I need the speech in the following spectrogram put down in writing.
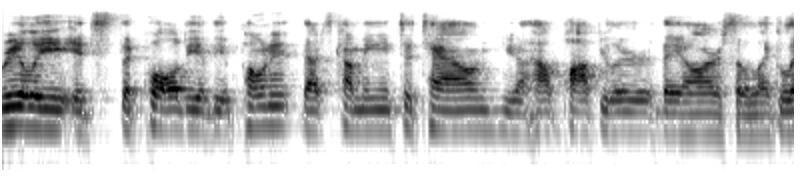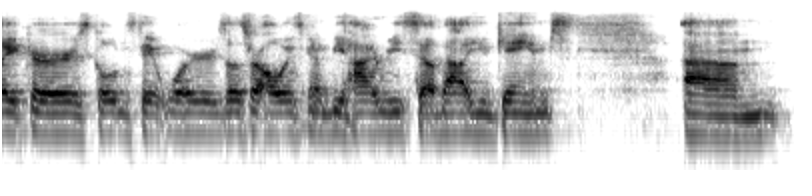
Really, it's the quality of the opponent that's coming into town, you know, how popular they are. So, like Lakers, Golden State Warriors, those are always going to be high resale value games. Um,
